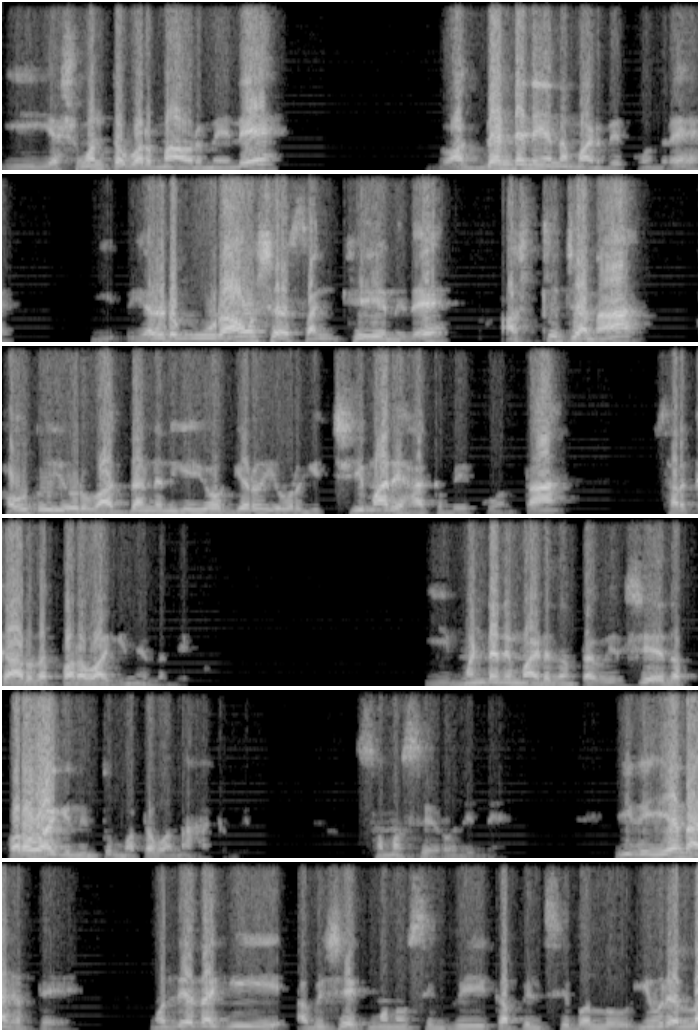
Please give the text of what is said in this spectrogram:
ಈ ಯಶವಂತ ವರ್ಮ ಅವರ ಮೇಲೆ ವಾಗ್ದಂಡನೆಯನ್ನ ಮಾಡಬೇಕು ಅಂದ್ರೆ ಎರಡು ಮೂರಾಂಶ ಸಂಖ್ಯೆ ಏನಿದೆ, ಅಷ್ಟು ಜನ ಹೌದು, ಇವರು ವಾಗ್ದಂಡನೆಗೆ ಯೋಗ್ಯರು, ಇವರಿಗೆ ಚೀಮಾರಿ ಹಾಕಬೇಕು ಅಂತ ಸರ್ಕಾರದ ಪರವಾಗಿ ನಿಲ್ಲಬೇಕು. ಈ ಮಂಡನೆ ಮಾಡಿದಂತ ವಿಷಯದ ಪರವಾಗಿ ನಿಂತು ಮತವನ್ನ ಹಾಕಬೇಕು. ಸಮಸ್ಯೆ ಇರೋದಿಲ್ಲ ಈಗ ಏನಾಗತ್ತೆ? ಮೊದಲನೇದಾಗಿ ಅಭಿಷೇಕ್ ಮನು ಸಿಂಘ್ವಿ, ಕಪಿಲ್ ಸಿಬಲ್ಲು, ಇವರೆಲ್ಲ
